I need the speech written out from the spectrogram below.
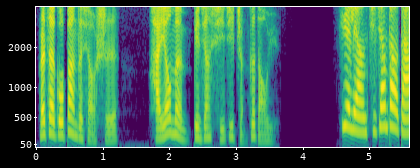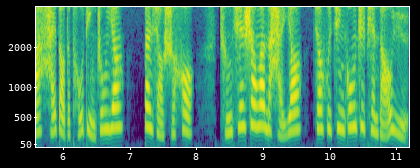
而再过半个小时，海妖们便将袭击整个岛屿。月亮即将到达海岛的头顶中央，半小时后，成千上万的海妖将会进攻这片岛屿。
